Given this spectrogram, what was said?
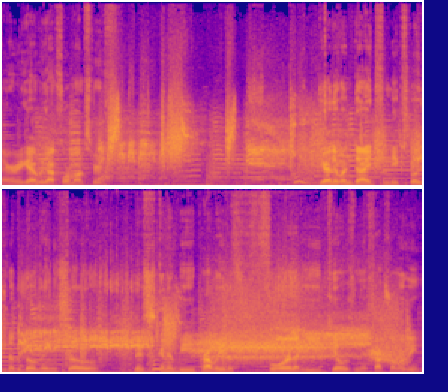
There we go, we got four monsters. The other one died from the explosion of the building, so there's is gonna be probably the four that he kills in the actual movie.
